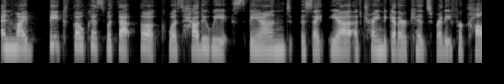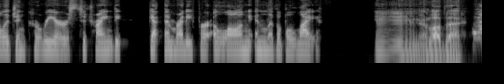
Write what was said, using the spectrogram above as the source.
And my big focus with that book was how do we expand this idea of trying to get our kids ready for college and careers to trying to get them ready for a long and livable life. Mm, I love that. But I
